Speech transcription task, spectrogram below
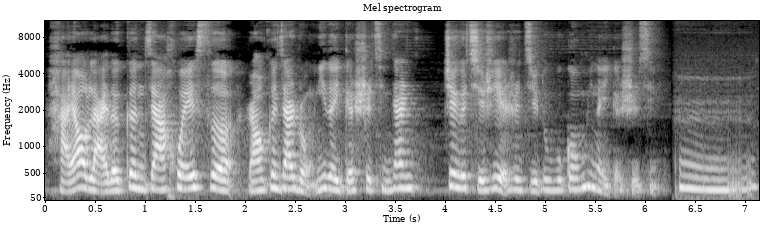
还要来的更加灰色，然后更加容易的一个事情。但是这个其实也是极度不公平的一个事情。嗯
